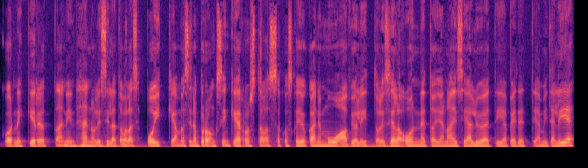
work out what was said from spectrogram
Kornik kirjoittaa, niin hän oli sillä tavalla se poikkeama siinä Bronxin kerrostalossa, koska jokainen muu avioliitto oli siellä onneton ja naisia lyötiin ja petettiin ja mitä lie,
